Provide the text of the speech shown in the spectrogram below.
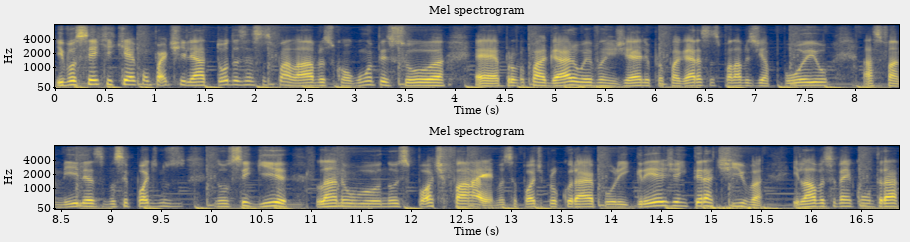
E você que quer compartilhar todas essas palavras com alguma pessoa, é, propagar o evangelho, propagar essas palavras de apoio às famílias, você pode nos, nos seguir lá no, no Spotify. Você pode procurar por Igreja Interativa e lá você vai encontrar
